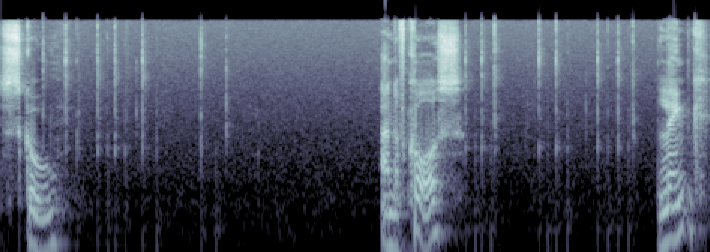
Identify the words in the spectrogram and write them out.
school, and of course, link.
